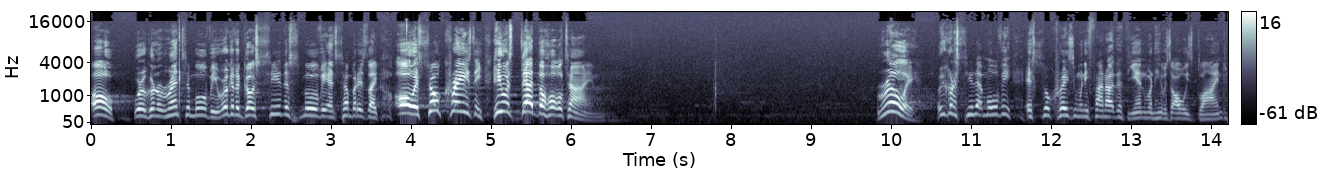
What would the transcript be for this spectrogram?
oh, we're going to rent a movie. We're going to go see this movie. And somebody's like, oh, it's so crazy. He was dead the whole time. Really? Are you going to see that movie? It's so crazy when he found out at the end when he was always blind.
